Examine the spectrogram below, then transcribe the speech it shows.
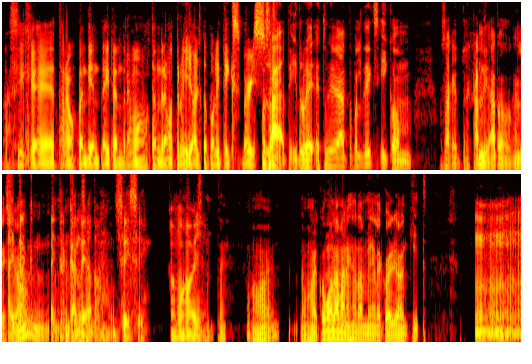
Así que estaremos pendientes y tendremos, tendremos Trujillo Alto Politics very soon. O sea, y Trujillo Alto Politics y con o sea, que tres candidatos en elección. Hay tres, candidatos. Sí, sí. Vamos a ver. Vamos a ver. Vamos a ver cómo la maneja también el acordeón kit. Mm,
